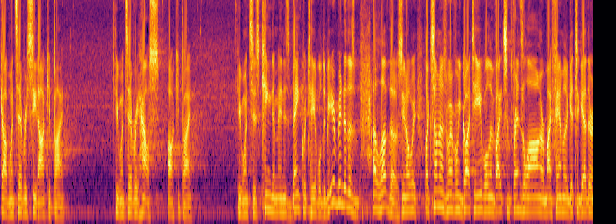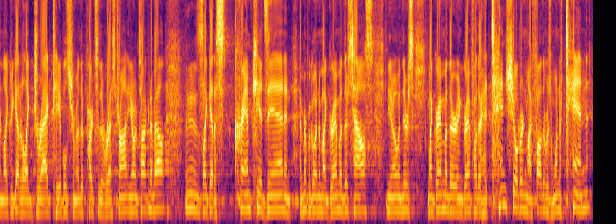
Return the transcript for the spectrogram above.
God wants every seat occupied. He wants every house occupied. He wants his kingdom and his banquet table to be. You ever been to those? I love those. You know, we, like sometimes whenever we go out to eat, we'll invite some friends along or my family will get together and like we got to like drag tables from other parts of the restaurant. You know what I'm talking about? Mm, it's like got to cram kids in. And I remember going to my grandmother's house, you know, and there's my grandmother and grandfather had 10 children. My father was one of 10.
